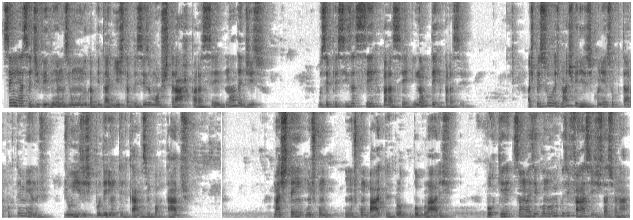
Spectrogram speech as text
Sem essa de vivemos em um mundo capitalista, preciso mostrar para ser, nada disso. Você precisa ser para ser e não ter para ser. As pessoas mais felizes que conheço optaram por ter menos. Juízes que poderiam ter carros importados, mas têm uns, com, uns compactos populares porque são mais econômicos e fáceis de estacionar.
